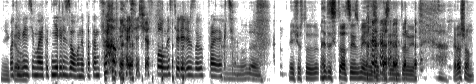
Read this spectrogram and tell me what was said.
Никого. Вот, видимо, этот нереализованный потенциал я сейчас полностью реализую в проекте. Ну да. Я чувствую, эта ситуация изменится после интервью. Хорошо.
